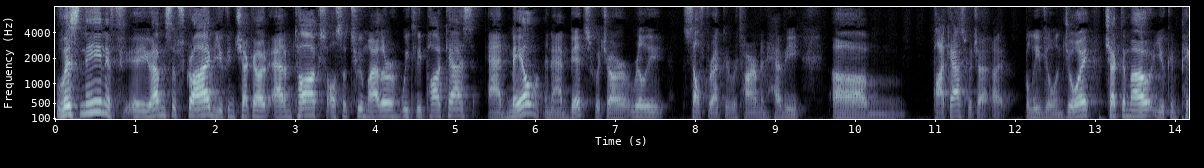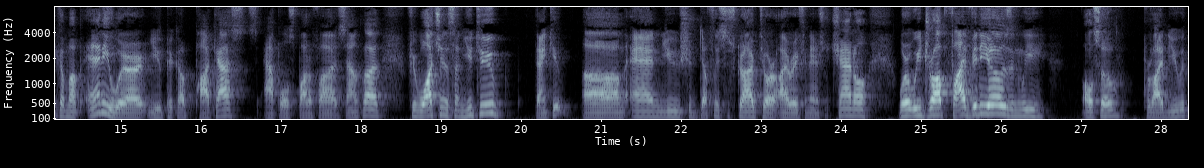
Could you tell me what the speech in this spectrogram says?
listening. If you haven't subscribed, you can check out Adam Talks, also two of my other weekly podcasts, Ad Mail and Ad Bits, which are really self-directed, retirement-heavy um, podcasts, which I, I believe you'll enjoy. Check them out. You can pick them up anywhere you pick up podcasts, Apple, Spotify, SoundCloud. If you're watching this on YouTube, thank you. Um, and you should definitely subscribe to our IRA Financial channel where we drop five videos and we also provide you with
